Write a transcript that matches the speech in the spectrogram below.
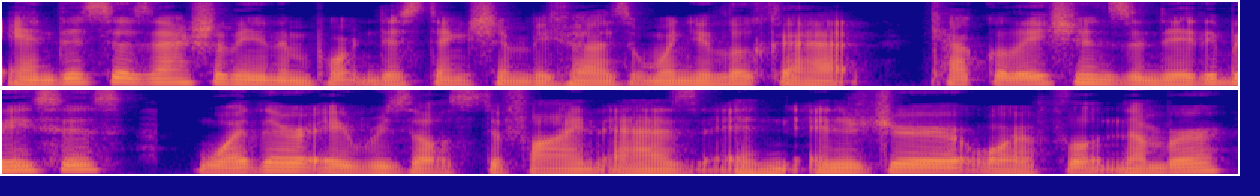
And this is actually an important distinction because when you look at calculations in databases, whether a result is defined as an integer or a float number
